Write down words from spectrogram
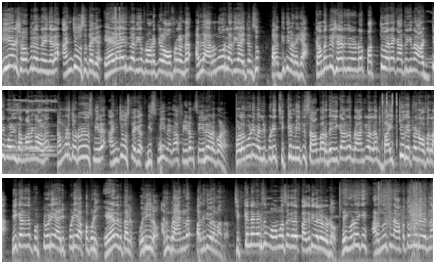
ഈ ഒരു ഷോപ്പിൽ വന്നു കഴിഞ്ഞാൽ അഞ്ച് ദിവസത്തേക്ക് ഏഴായിരത്തിലധികം പ്രോഡക്റ്റുകൾ ഓഫറിലുണ്ട് അതിൽ അറുന്നൂറിലധികം ഐറ്റംസും പകുതി വിലയ്ക്ക. കമന്റ് ഷെയർ ചെയ്തിട്ടുണ്ടോ? പത്ത് വരെ കാത്തിരിക്കുന്ന അടിപൊളി സമ്മാനങ്ങളാണ്. നമ്മുടെ തൊടുപുഴ ബിസ്മിയിൽ അഞ്ചു ദിവസത്തേക്ക് ബിസ്മി മെഗാ ഫ്രീഡം സെയിൽ നടക്കുവാണ്. മുളകുപൊടി മല്ലിപ്പൊടി ചിക്കൻ മീറ്റ് സാമ്പാർ. ഈ കാണുന്ന ബ്രാൻഡുകളെല്ലാം ബൈ ടു ഗെറ്റ് വൺ ഓഫറിലാണ് ഈ കാണുന്ന പുട്ടുപൊടി അരിപ്പൊടി അപ്പപ്പൊടി ഏതെടുത്താലും ഒരു കിലോ. അതും ബ്രാൻഡഡ് പകുതി വില മാത്രം. ചിക്കൻ നഗട്സും മോമോസും ഒക്കെ പകുതി വില ഉള്ളൂ കേട്ടോ. ഇങ്ങോട്ട് നോക്കിയേ. അറുന്നൂറ്റി നാൽപ്പത്തൊമ്പത് രൂപ വരുന്ന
